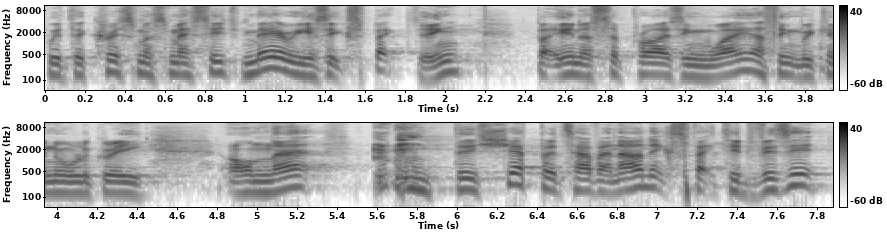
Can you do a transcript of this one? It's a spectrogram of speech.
With the Christmas message, Mary is expecting, but in a surprising way. I think we can all agree on that. the shepherds have an unexpected visit.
